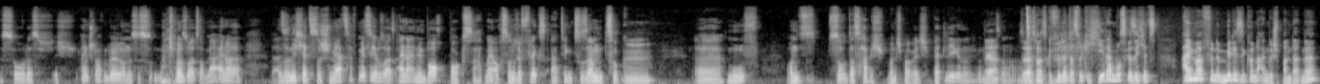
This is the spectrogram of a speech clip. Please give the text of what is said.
ist so, dass ich einschlafen will und es ist manchmal so, als ob mir einer, also nicht jetzt so schmerzhaft mäßig, aber so als einer in den Bauch boxt. Da hat man ja auch so einen reflexartigen Zusammenzuck-Move. Mhm. Äh, und so, das habe ich manchmal, wenn ich im Bett liege. Ja. So, dass man das Gefühl hat, dass wirklich jeder Muskel sich jetzt einmal für eine Millisekunde angespannt hat, ne?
